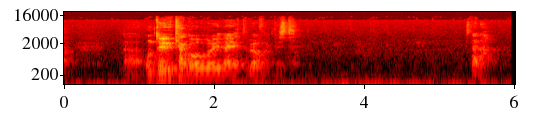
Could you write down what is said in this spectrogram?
eh, om du kan gå vore det jättebra faktiskt. Snälla.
